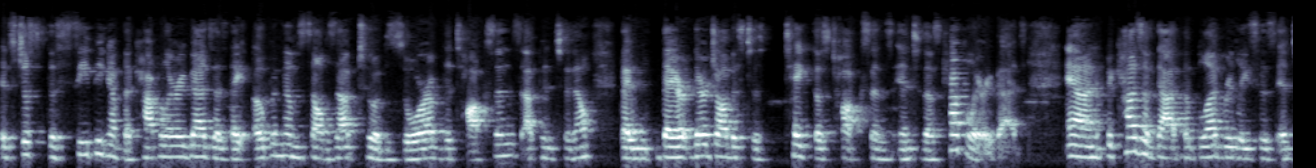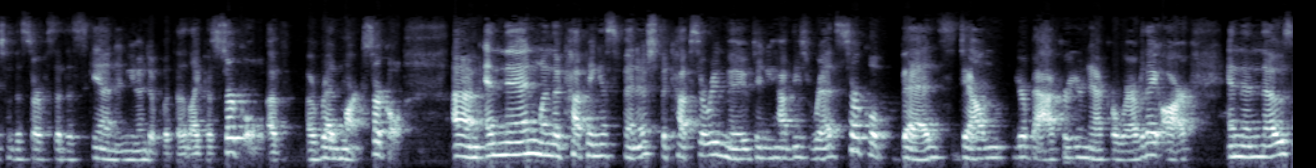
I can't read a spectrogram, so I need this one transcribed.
It's just the seeping of the capillary beds as they open themselves up to absorb the toxins up into them. They their their job is to take those toxins into those capillary beds. And because of that, the blood releases into the surface of the skin and you end up with a, like a circle of a red mark circle. Um, and then when the cupping is finished, the cups are removed and you have these red circle beds down your back or your neck or wherever they are. And then those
